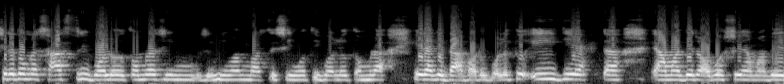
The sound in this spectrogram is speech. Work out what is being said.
সেটা তোমরা শাস্ত্রী বলো, তোমরা বিমান বাস্তি শ্রীমতী বলো, তোমরা এর আগে দাবারু বলো। তো এই যে একটা আমাদের, অবশ্যই আমাদের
